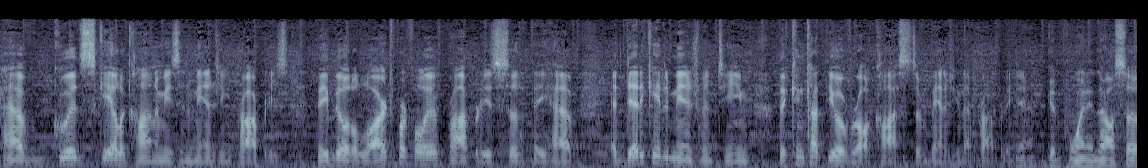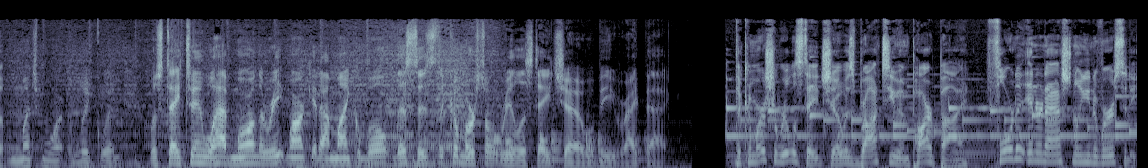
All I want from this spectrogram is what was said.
have good scale economies in managing properties. They build a large portfolio of properties so that they have a dedicated management team that can cut the overall costs of managing that property. Yeah, good point. And they're also much more liquid. Well, stay tuned. We'll have more on the REIT market. I'm Michael Bull. This is the Commercial Real Estate Show. We'll be right back. The Commercial Real Estate Show is brought to you in part by Florida International University.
